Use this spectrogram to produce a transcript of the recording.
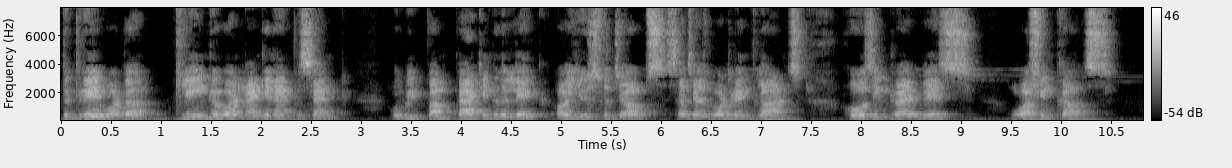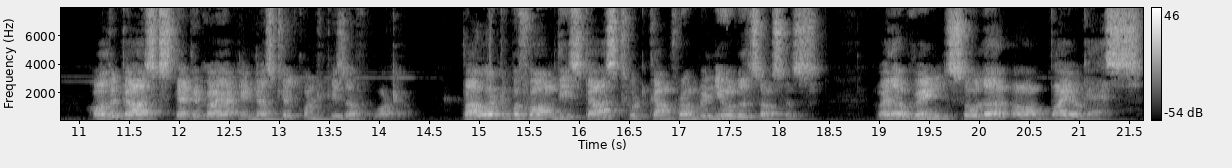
The grey water, cleaned to about 99%, would be pumped back into the lake or used for jobs such as watering plants, hosing driveways, washing cars. All the tasks that require industrial quantities of water. Power to perform these tasks would come from renewable sources, whether wind, solar, or biogas,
